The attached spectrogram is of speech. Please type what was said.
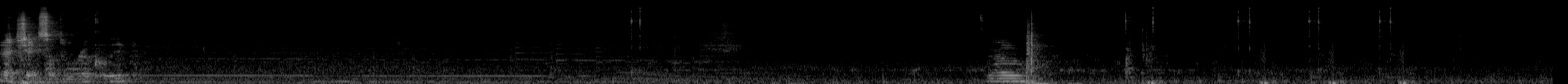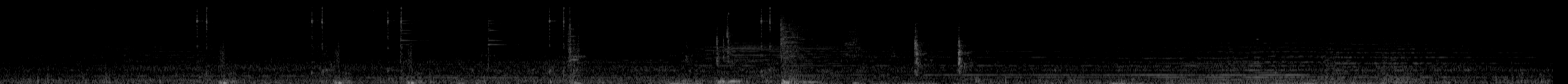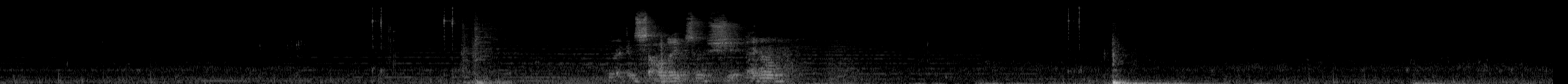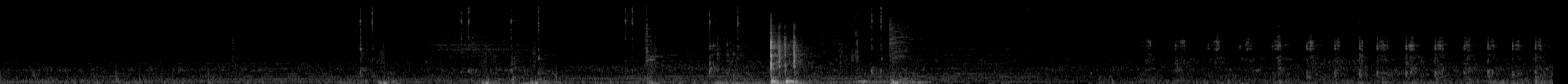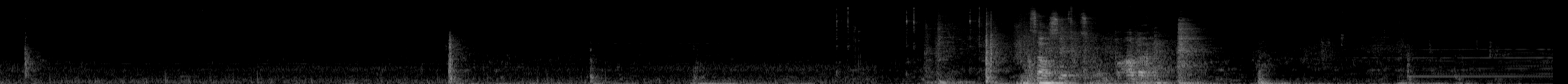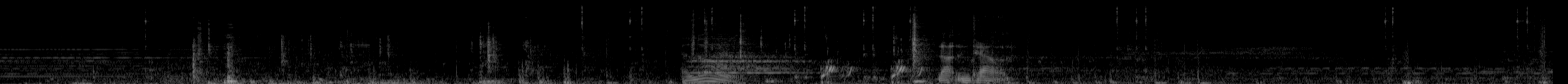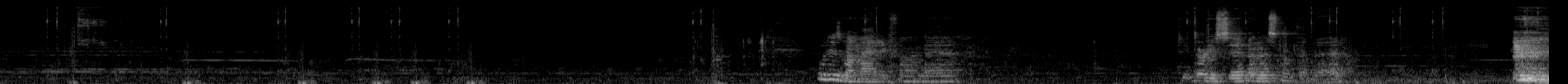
I'm gonna something consolidate some shit down. I'll see if it's gonna bother. Hello. Not in town. What is my magic fund at? 237, that's not that bad.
